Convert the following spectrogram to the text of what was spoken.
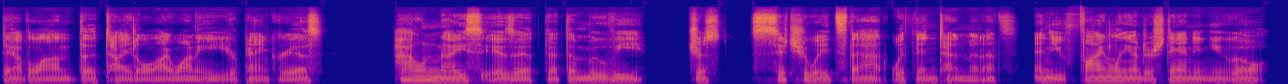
dabble on the title, I Want to Eat Your Pancreas, how nice is it that the movie just situates that within 10 minutes and you finally understand and you go,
